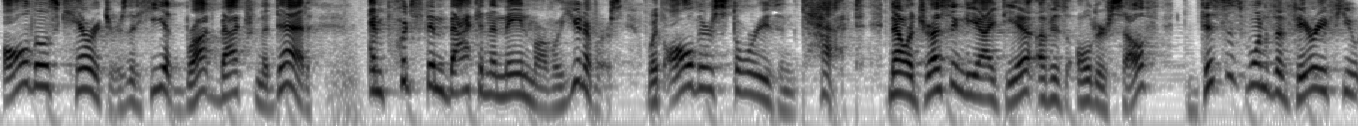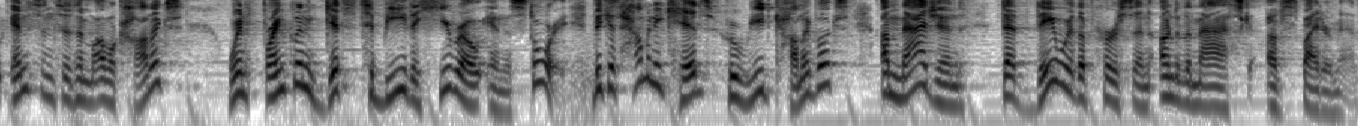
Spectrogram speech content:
all those characters that he had brought back from the dead and puts them back in the main Marvel Universe, with all their stories intact. Now, addressing the idea of his older self, this is one of the very few instances in Marvel Comics when Franklin gets to be the hero in the story. Because how many kids who read comic books imagined that they were the person under the mask of Spider-Man.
